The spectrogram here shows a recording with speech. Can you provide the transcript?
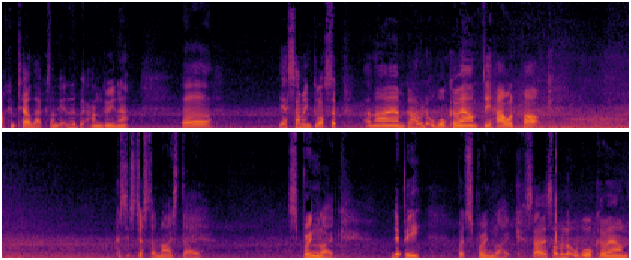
I can tell that because I'm getting a bit hungry now. Uh, yes, I'm in Glossop and I am going to have a little walk around the Howard Park because it's just a nice day. Spring-like, nippy but spring-like. So let's have a little walk around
